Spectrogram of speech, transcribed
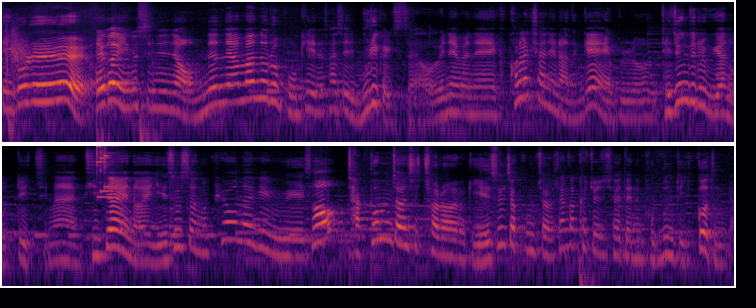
이거를 내가 입을 수 있느냐 없느냐만으로 보기에는 사실 무리가 있어요. 왜냐면은 그 컬렉션이라는 게 물론 대중들을 위한 옷도 있지만 디자이너의 예술성을 표현하기 위해서 작품 전시처럼 이렇게 예술 작품처럼 생각해 주셔야 되는 부분도 있거든요.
